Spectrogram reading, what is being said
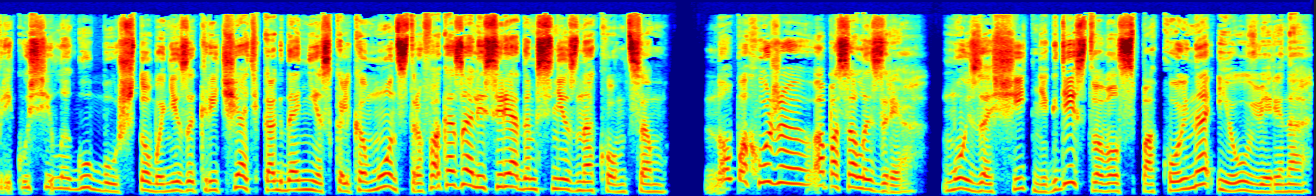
Прикусила губу, чтобы не закричать, когда несколько монстров оказались рядом с незнакомцем. Но, похоже, опасалась зря. Мой защитник действовал спокойно и уверенно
